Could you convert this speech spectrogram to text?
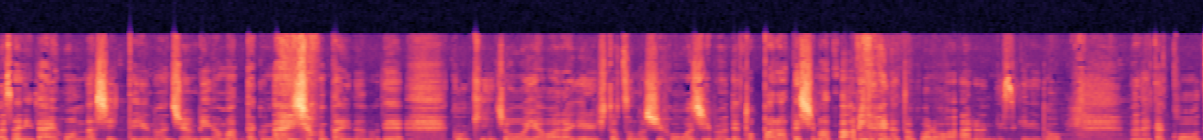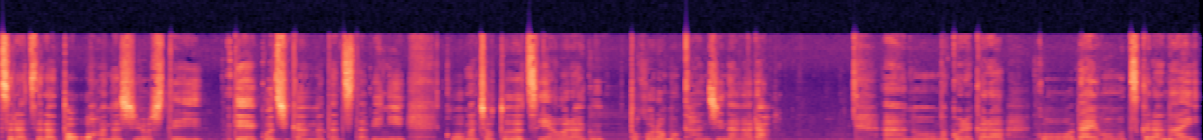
まさに台本なしっていうのは準備が全くない状態なのでこう緊張を和らげる一つの手法を自分で取っ払ってしまったみたいなところはあるんですけれどまあなんかこうつらつらとお話をしていてこう時間が経つたびにこう、まあ、ちょっとずつ和らぐところも感じながらあの、まあ、これからこう台本を作らない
